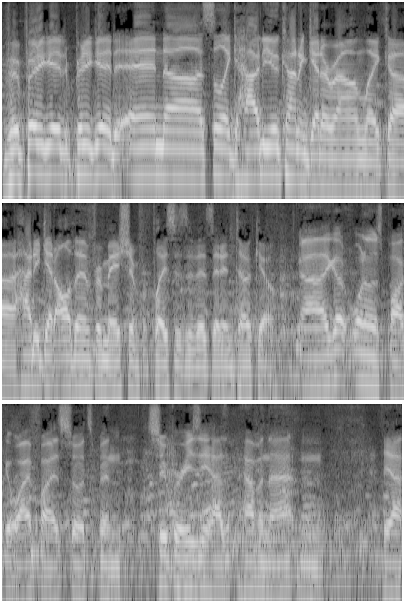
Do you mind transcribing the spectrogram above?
pretty good, pretty good. And uh, so, like, how do you kind of get around? Like, uh, how do you get all the information for places to visit in Tokyo? Uh, I got one of those pocket Wi-Fi's, so it's been super easy has- having that, and yeah,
